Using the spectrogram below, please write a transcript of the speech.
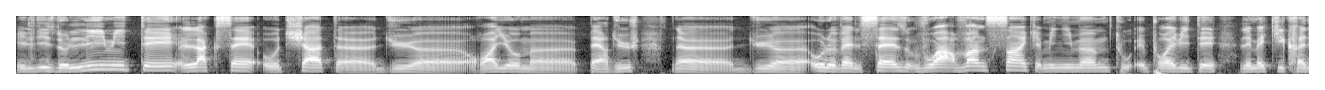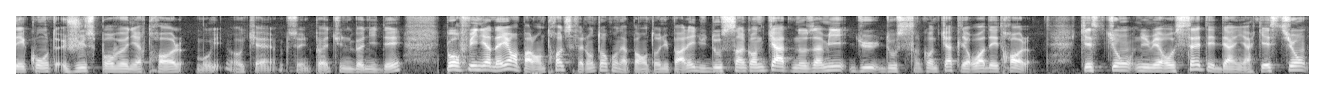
ils disent de limiter l'accès au chat euh, du euh, royaume perdu du, au level 16, voire 25 minimum, tout, pour éviter les mecs qui créent des comptes juste pour venir troll. Oui, ok, c'est peut être une bonne idée. Pour finir, d'ailleurs, en parlant de troll, ça fait longtemps qu'on n'a pas entendu parler du 1254, nos amis du 1254, les rois des trolls. Question numéro 7 et dernière question.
